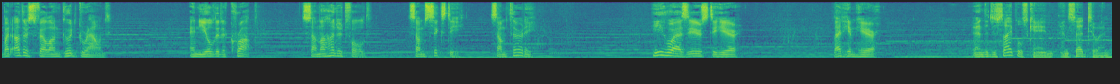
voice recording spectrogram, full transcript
But others fell on good ground, and yielded a crop, some a hundredfold, some sixty, some thirty. He who has ears to hear, let him hear. And the disciples came and said to him,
